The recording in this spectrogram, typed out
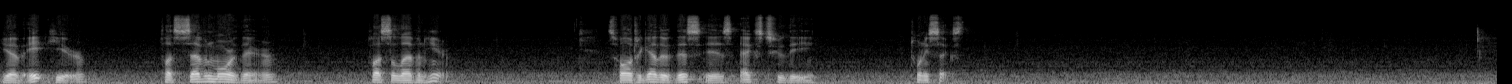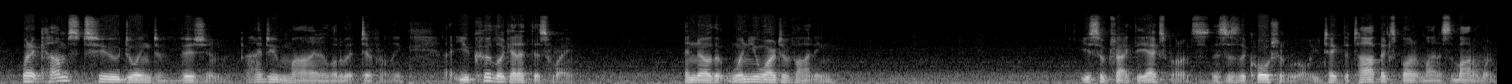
you have 8 here, plus 7 more there, plus 11 here. So altogether, this is x to the 26th. When it comes to doing division, I do mine a little bit differently. Uh, you could look at it this way and know that when you are dividing, you subtract the exponents. This is the quotient rule. You take the top exponent minus the bottom one.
